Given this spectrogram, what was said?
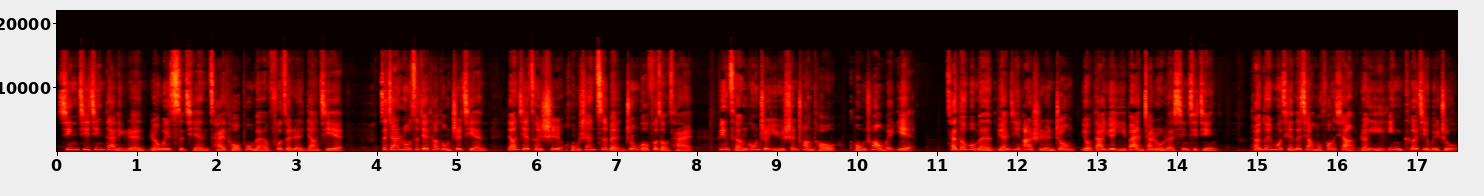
新基金代理人仍为此前财投部门负责人杨杰。在加入字节跳动之前，杨杰曾是红杉资本中国副总裁，并曾供职于深创投、同创伟业。财投部门原近二十人中有大约一半加入了新基金，团队目前的项目方向仍以硬科技为主，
